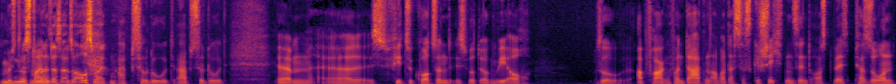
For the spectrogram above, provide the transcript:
Müsste, Müsste man das also ausweiten? Absolut, absolut. Ähm, äh, ist viel zu kurz und es wird irgendwie auch so Abfragen von Daten, aber dass das Geschichten sind, Ost-West-Personen.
